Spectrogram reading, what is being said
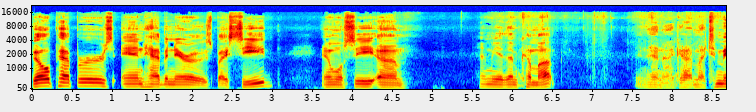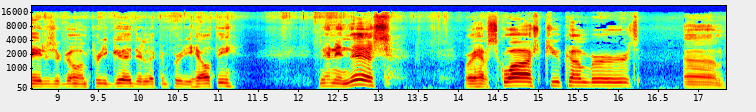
bell peppers and habaneros by seed. And we'll see um, how many of them come up. And then I got my tomatoes are going pretty good. They're looking pretty healthy. Then in this, where I have squash, cucumbers, um,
